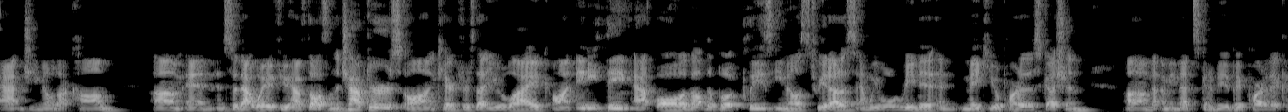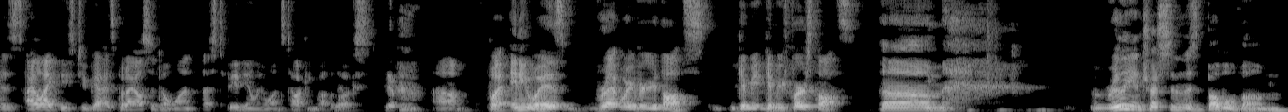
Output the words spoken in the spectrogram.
at gmail.com. Um, and, and so that way, if you have thoughts on the chapters, on characters that you like, on anything at all about the book, please email us, tweet at us, and we will read it and make you a part of the discussion. Um, I mean, that's going to be a big part of it because I like these two guys, but I also don't want us to be the only ones talking about the books. Yep. Um, but anyways, Brett, what are your thoughts? Give me give me first thoughts. Um, I'm really interested in this bubble bum.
